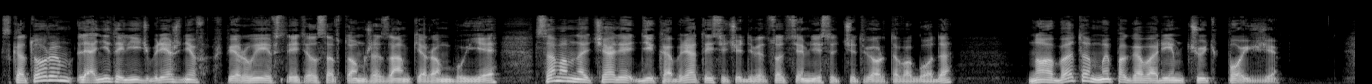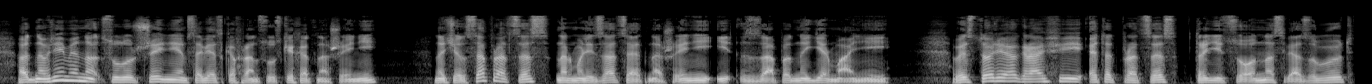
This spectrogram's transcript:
с которым Леонид Ильич Брежнев впервые встретился в том же замке Рамбуе в самом начале декабря 1974 года, но об этом мы поговорим чуть позже. Одновременно с улучшением советско-французских отношений начался процесс нормализации отношений и с Западной Германией. В историографии этот процесс традиционно связывают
